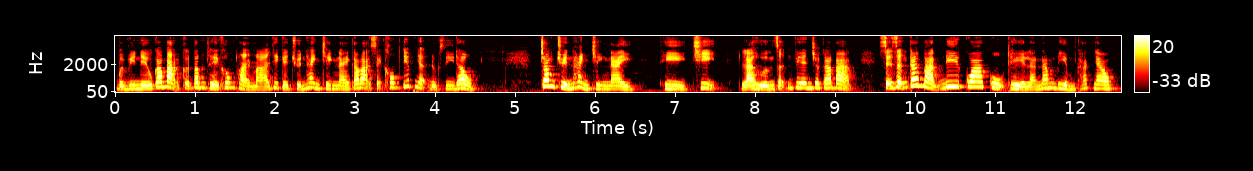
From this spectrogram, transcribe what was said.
Bởi vì nếu các bạn có tâm thế không thoải mái thì cái chuyến hành trình này các bạn sẽ không tiếp nhận được gì đâu. Trong chuyến hành trình này thì chị là hướng dẫn viên cho các bạn sẽ dẫn các bạn đi qua cụ thể là 5 điểm khác nhau.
